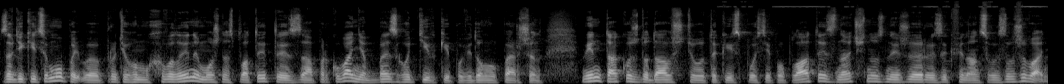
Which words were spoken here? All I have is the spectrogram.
Завдяки цьому е, протягом хвилини можна сплатити за паркування без готівки, повідомив Першин. Він також додав, що такий спосіб оплати значно знижує ризик фінансових зловживань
